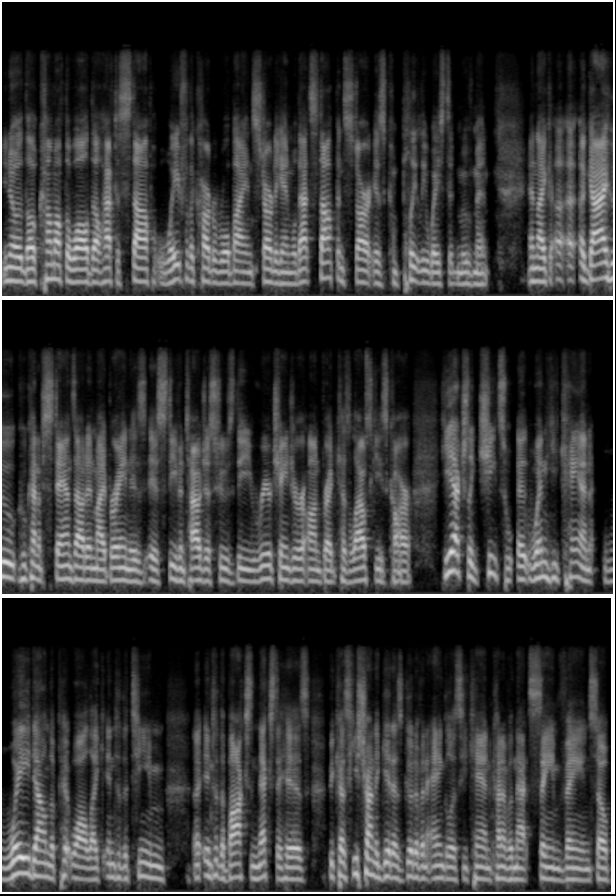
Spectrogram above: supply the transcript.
you know, they'll come off the wall, they'll have to stop, wait for the car to roll by and start again. Well, that stop and start is completely wasted movement. And like a, a, guy who who kind of stands out in my brain is is Stephen Taugis, who's the rear changer on Brad Keselowski's car. He actually cheats when he can, way down the pit wall, like into the team, uh, into the box next to his, because he's trying to get as good of an angle as he can, kind of in that same vein. So,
